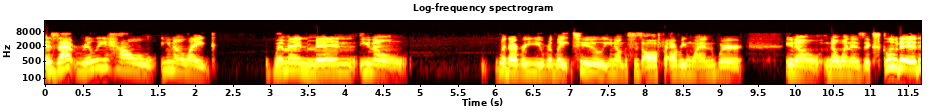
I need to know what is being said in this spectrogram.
Is that really how, you know, like women, men, you know, whatever you relate to, you know, this is all for everyone where you know, no one is excluded.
